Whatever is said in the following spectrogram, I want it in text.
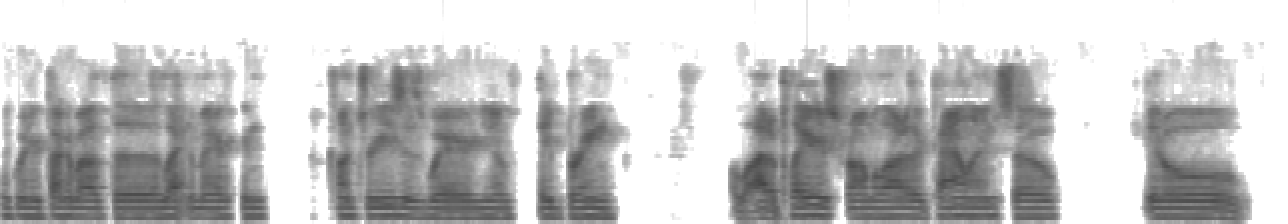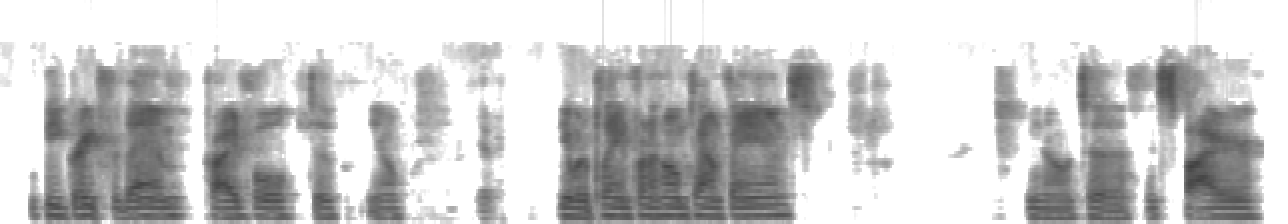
like when you're talking about the Latin American countries is where you know they bring a lot of players from, a lot of their talent. So it'll be great for them, prideful to you know. Be able to play in front of hometown fans. You know, to inspire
